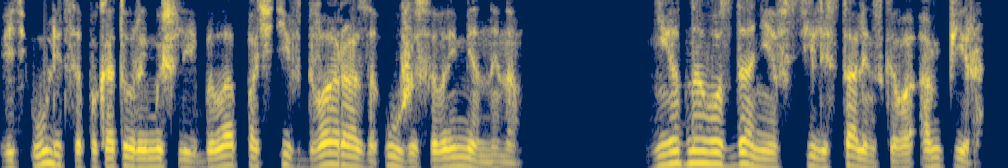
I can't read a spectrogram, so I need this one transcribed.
Ведь улица, по которой мы шли, была почти в два раза уже современной нам. Ни одного здания в стиле сталинского ампира.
